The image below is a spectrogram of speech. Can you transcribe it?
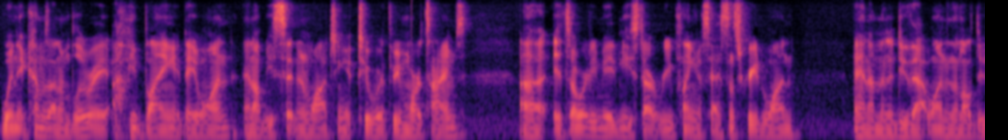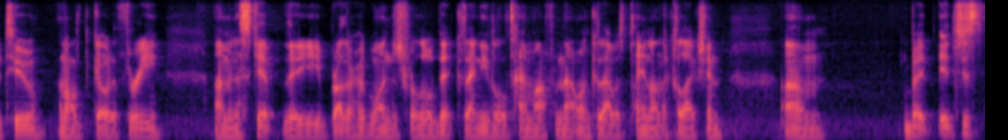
When it comes out on Blu ray, I'll be buying it day one and I'll be sitting and watching it two or three more times. Uh, it's already made me start replaying Assassin's Creed 1 and I'm going to do that one, and then I'll do two, and I'll go to three. I'm going to skip the Brotherhood one just for a little bit because I need a little time off from that one because I was playing on the collection. Um, but it's just,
